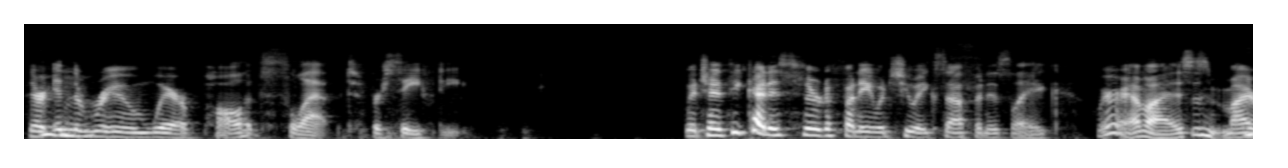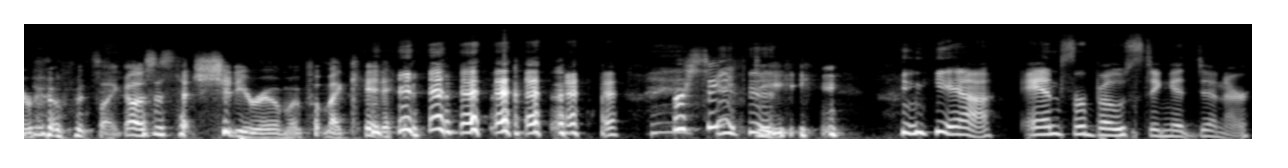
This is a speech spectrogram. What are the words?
They're in the Mhm. room where Paul had slept for safety. Which I think kind of sort of funny when she wakes up and is like, "Where am I? This isn't my room." It's like, "Oh, this is that shitty room I put my kid in for safety." yeah, and for boasting at dinner.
